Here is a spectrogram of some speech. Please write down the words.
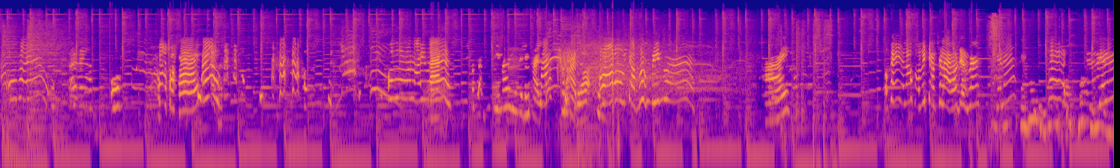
เอาโอ้มาแล้ว อะไรอะโอ้หายอ้าวโอ้อะไรมาดีมากดีมันหายมันหายไปแล้วอะโอ้จับเครื่องบินมาหายโอเคเดี๋ยวเราขอไปจับฉลากแล้วเดี๋ยวนะเดี๋ยวนะเดี๋ยวนะ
